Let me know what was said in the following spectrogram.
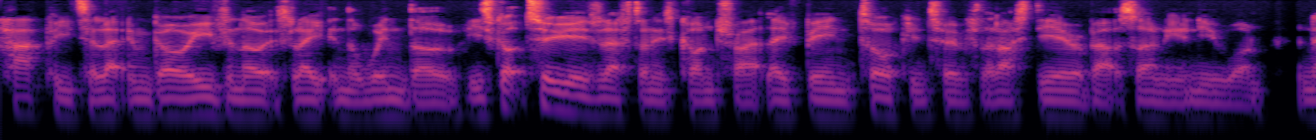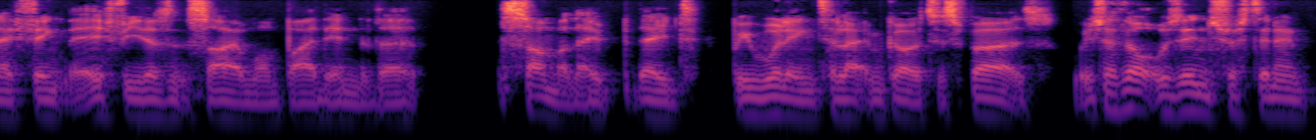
happy to let him go, even though it's late in the window. He's got two years left on his contract. They've been talking to him for the last year about signing a new one, and they think that if he doesn't sign one by the end of the summer, they, they'd be willing to let him go to Spurs, which I thought was interesting and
